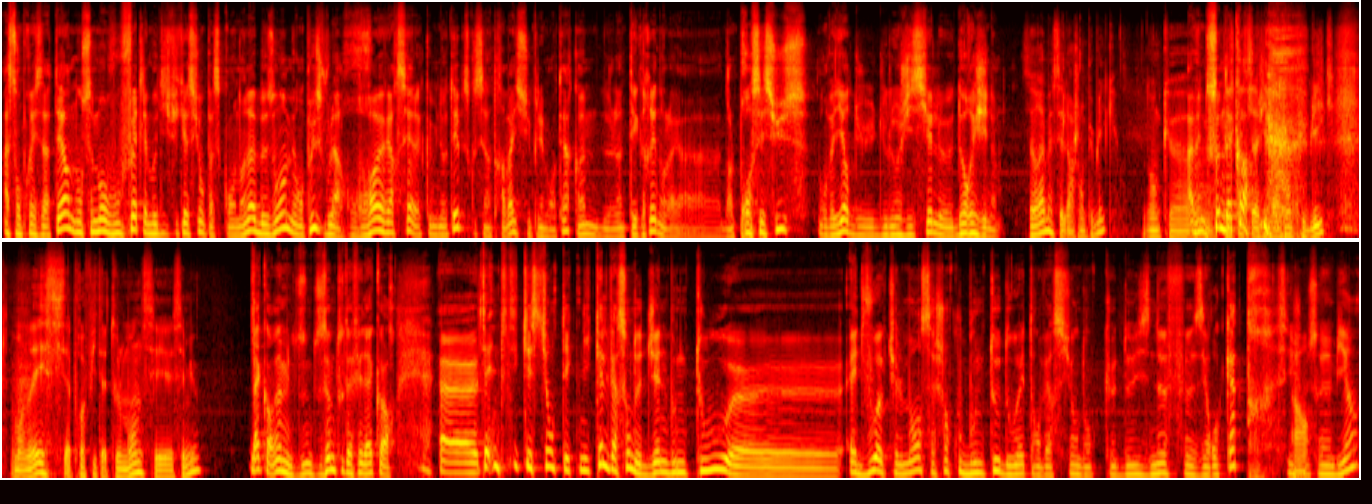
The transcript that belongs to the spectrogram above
à son prestataire, non seulement vous faites la modification parce qu'on en a besoin, mais en plus vous la reversez à la communauté parce que c'est un travail supplémentaire quand même de l'intégrer dans, dans le processus, on va dire, du, du logiciel d'origine. C'est vrai, mais c'est l'argent public. Donc, euh, ah, nous sommes d'accord. Il s'agit d'argent public. À un moment donné, si ça profite à tout le monde, c'est mieux. D'accord, nous, nous, sommes tout à fait d'accord. Euh, une petite question technique. Quelle version de Genbuntu euh, êtes-vous actuellement, sachant qu'Ubuntu doit être en version donc 19.04, si je me souviens bien?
